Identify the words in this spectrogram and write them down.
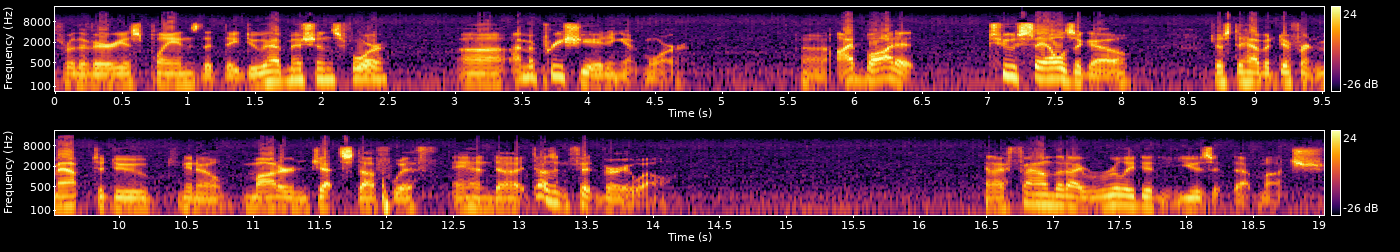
for the various planes that they do have missions for, uh, I'm appreciating it more. Uh, I bought it two sales ago just to have a different map to do, you know, modern jet stuff with, and uh, it doesn't fit very well. And I found that I really didn't use it that much.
